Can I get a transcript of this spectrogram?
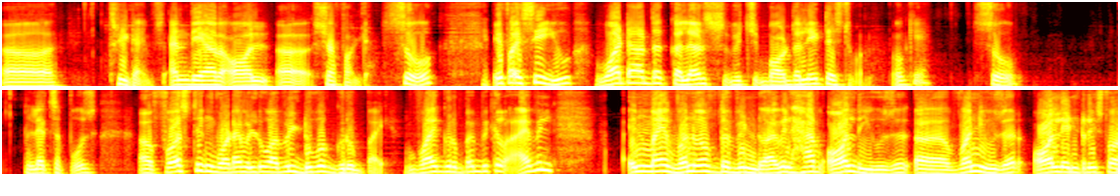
uh, three times. And they are all uh, shuffled. So if i say you what are the colors which bought the latest one? Okay so let's suppose uh, first thing what i will do i will do a group by. Why group by? Because i will in my one of the window i will have all the user uh, one user all entries for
